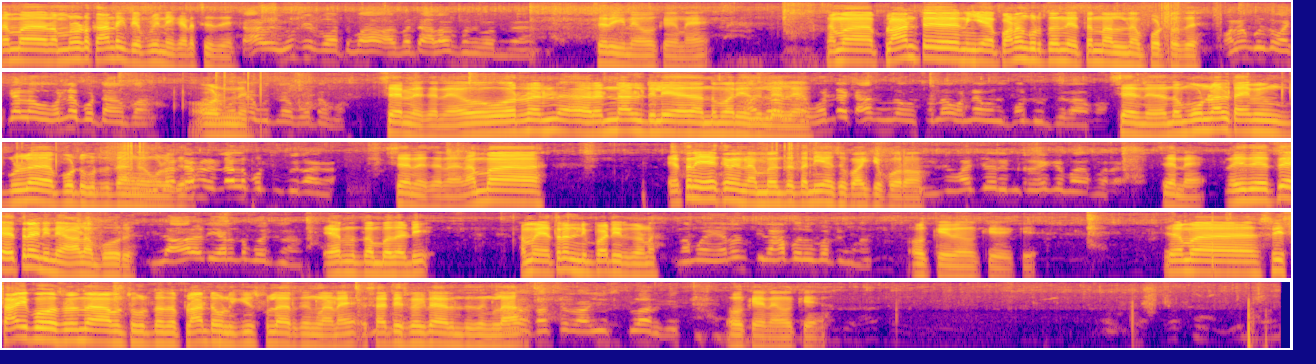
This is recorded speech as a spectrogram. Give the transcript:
நம்ம நம்மளோட காண்டாக்ட் எப்படிண்ணே கிடச்சிது? யூடியூப் பார்த்துப்பா அதை பற்றி அலௌன்ஸ் பண்ணி வந்தேன் சரிங்கண்ணே ஓகேண்ணே நம்ம பிளான்ட்டு நீங்கள் பணம் கொடுத்து வந்து எத்தனை நாள்ண்ணே போட்டது? பணம் கொடுத்து வைக்கலாம் உடனே போட்டாங்கப்பா. உடனே சரிண்ணே சரிண்ணே. ஒரு ரெண்டு ரெண்டு நாள் டிலே அந்த மாதிரி எதுவும் விட்டுறாங்கப்பா. சரிண்ணே அந்த மூணு நாள் டைமிங்குள்ளே போட்டு கொடுத்துட்டாங்க உங்களுக்கு. சரிண்ணே சரிண்ணே. நம்ம எத்தனை ஏக்கரை நம்ம இந்த தண்ணியை வச்சு பாய்க்க போகிறோம் சரிண்ணே. இது எத்த எத்தனை அடிண்ணே ஆழம் போர்? இரநூத்தம்பது அடி. நம்ம எத்தனை அடி நிப்பாட்டி இருக்கோண்ணே நம்ம இரநூத்தி நாற்பது பட்டுங்கண்ணா ஓகே ஓகே ஓகே. நம்ம ஸ்ரீ சாய் பவர்ஸ்லேருந்து அமைச்சு கொடுத்த அந்த பிளான்ட் உங்களுக்கு யூஸ்ஃபுல்லாக இருக்குங்களாண்ணே? சாட்டிஸ்ஃபைடாக இருந்ததுங்களா? ஓகேண்ணே ஓகே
